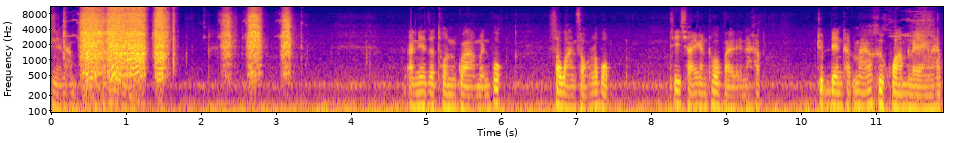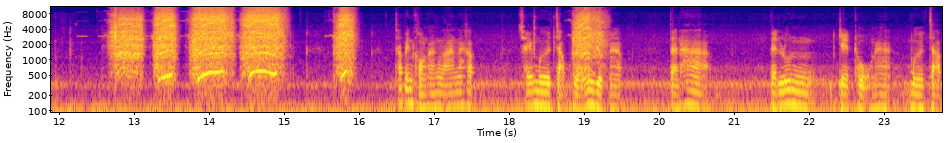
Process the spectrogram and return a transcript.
เนี่ยนะครับ อันนี้จะทนกว่าเหมือนพวกสว่านสองระบบที่ใช้กันทั่วไปเลยนะครับ จุดเด่นถัดมาก็คือความแรงนะครับ ถ้าเป็นของทางร้านนะครับ ใช้มือจับหัวไม่หยุดนะครับ แต่ถ้าเป็นรุ่นเกรดถูกนะฮะมือจับ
